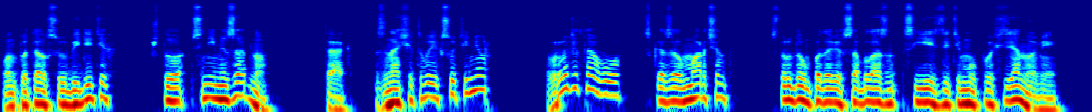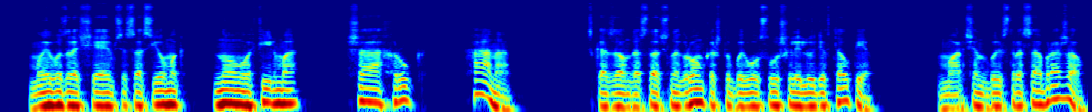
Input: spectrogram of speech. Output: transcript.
он пытался убедить их, что с ними заодно. «Так, значит, вы их сутенер?» «Вроде того», — сказал Марчант, с трудом подавив соблазн съездить ему по физиономии. Мы возвращаемся со съемок нового фильма «Шахрук Хана», — сказал он достаточно громко, чтобы его услышали люди в толпе. Марчин быстро соображал.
